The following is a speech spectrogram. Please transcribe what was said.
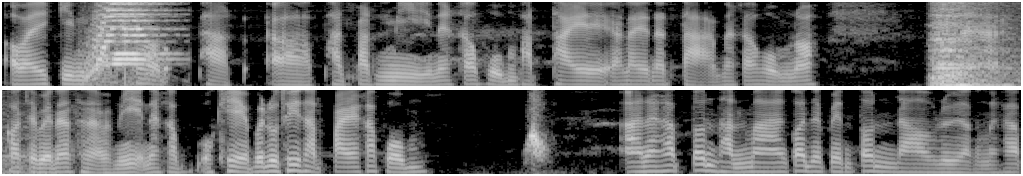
เอาไว้กินกับพวกผักผัดผัดหมี่นะครับ ผมผัดไทยอะไรต่างๆนะครับ ผมเนาะนะฮะก็จะเป็นลักษณะแบบนี้นะครับ โอเค ไปดูที่ถัดไปครับผมอ่านะครับ ต้นถัดมาก็จะเป็นต้นดาวเรืองนะครับ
